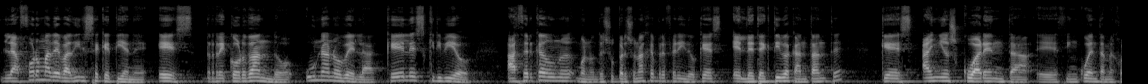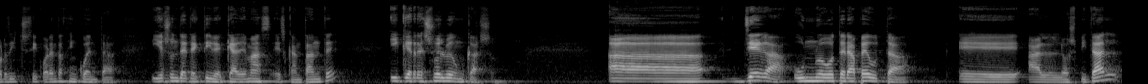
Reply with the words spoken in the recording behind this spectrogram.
la forma de evadirse que tiene es recordando una novela que él escribió acerca de, uno, bueno, de su personaje preferido, que es el detective cantante, que es años 40, eh, 50, mejor dicho, sí, 40-50, y es un detective que además es cantante y que resuelve un caso. Ah, llega un nuevo terapeuta eh, al hospital,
